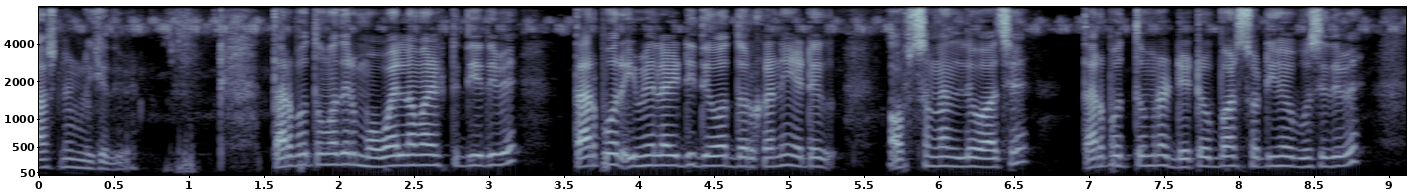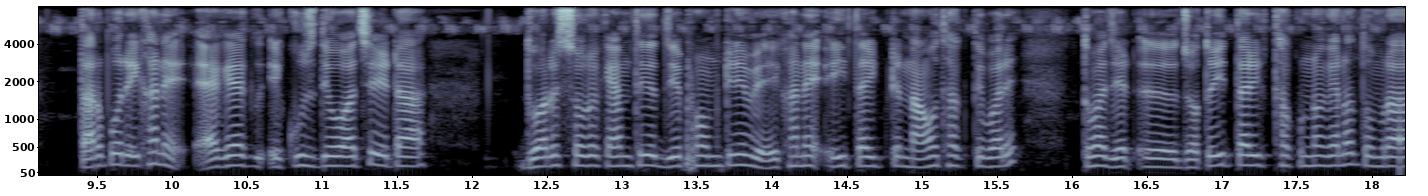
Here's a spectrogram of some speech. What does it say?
লাস্ট নেম লিখে দেবে। তারপর তোমাদের মোবাইল নাম্বার একটি দিয়ে দিবে। তারপর ইমেল আইডি দেওয়ার দরকার নেই, এটা অপশনাল দেওয়া আছে। তারপর তোমরা ডেট অফ বার্থ সঠিকভাবে বসিয়ে দেবে। তারপর এখানে এক এক একুশ দেওয়া আছে, এটা দুয়ারের সরকার ক্যাম্প থেকে যে ফর্মটি নেবে, এখানে এই তারিখটা নাও থাকতে পারে। তোমরা যে যতই তারিখ থাকুক না কেন, তোমরা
